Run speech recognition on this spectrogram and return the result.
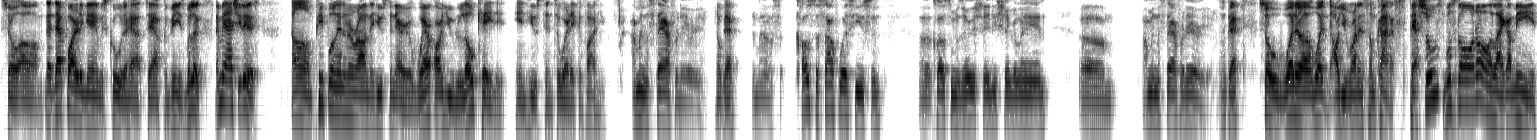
So, um, that, that part of the game is cool to have to have convenience. But look, let me ask you this. Um, people in and around the Houston area, where are you located in Houston to where they can find you? I'm in the Stafford area. Okay. and uh, close to Southwest Houston, uh, close to Missouri City, Sugarland. Um, I'm in the Stafford area. Okay. So what uh what are you running some kind of specials? What's going on? Like I mean,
